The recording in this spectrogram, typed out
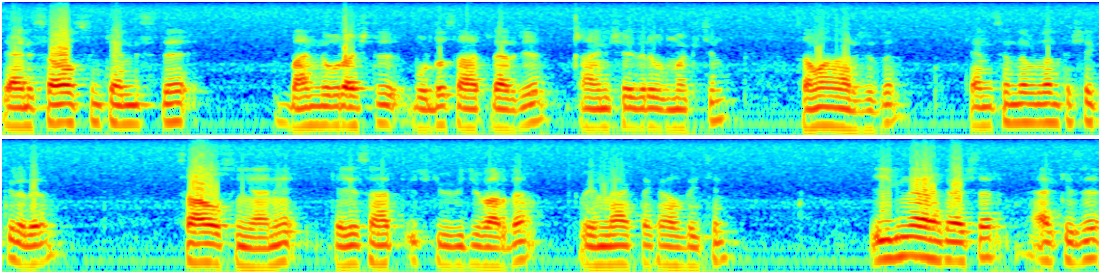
Yani sağ olsun kendisi de benle uğraştı burada saatlerce aynı şeyleri bulmak için zaman harcadı. Kendisine de buradan teşekkür ederim. Sağ olsun yani gece saat 3 gibi bir civarda benimle ayakta kaldığı için. İyi günler arkadaşlar. Herkese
